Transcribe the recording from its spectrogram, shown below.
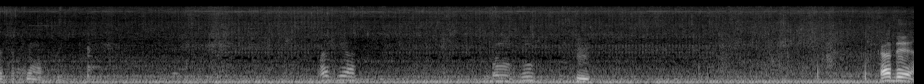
Isso aqui, mano. Aqui, ó. Bonitinho. Cadê?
